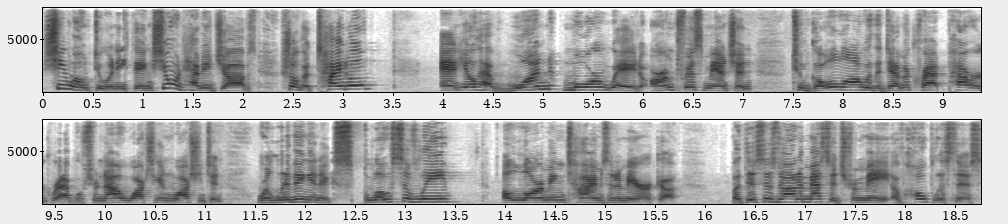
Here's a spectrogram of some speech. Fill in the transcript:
She won't do anything. She won't have any jobs. She'll have a title, and he'll have one more way to arm twist Manchin to go along with the Democrat power grab, which we're now watching in Washington. We're living in explosively alarming times in America. But this is not a message from me of hopelessness.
